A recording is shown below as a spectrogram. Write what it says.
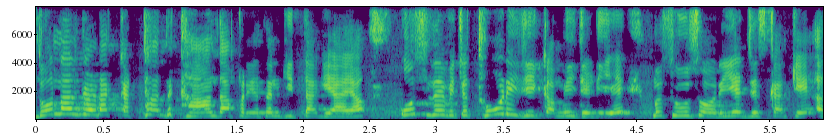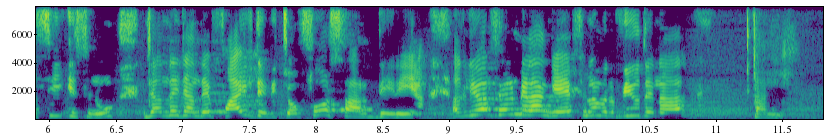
ਦੋਨਾਂ ਨੂੰ ਜਿਹੜਾ ਇਕੱਠਾ ਦਿਖਾਉਣ ਦਾ ਪ੍ਰਯਤਨ ਕੀਤਾ ਗਿਆ ਆ ਉਸ ਦੇ ਵਿੱਚ ਥੋੜੀ ਜੀ ਕਮੀ ਜਿਹੜੀ ਹੈ ਮਹਿਸੂਸ ਹੋ ਰਹੀ ਹੈ, ਜਿਸ ਕਰਕੇ ਅਸੀਂ ਇਸ ਨੂੰ ਜਾਂਦੇ ਜਾਂਦੇ 5 ਦੇ ਵਿੱਚੋਂ 4 ਸਟਾਰ ਦੇ ਰਹੇ ਹਾਂ। ਅਗਲੀ ਵਾਰ ਫਿਰ ਮਿਲਾਂਗੇ ਫਿਲਮ ਰਿਵਿਊ ਦੇ ਨਾਲ। ਧੰਨਵਾਦ।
